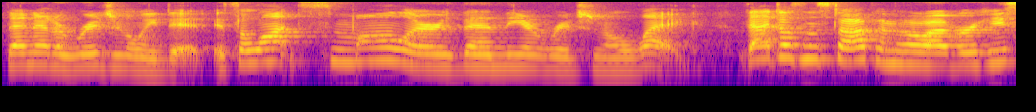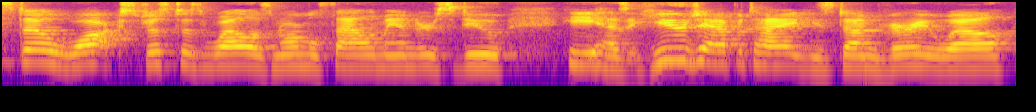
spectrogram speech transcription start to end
than it originally did. It's a lot smaller than the original leg. That doesn't stop him, however. He still walks just as well as normal salamanders do. He has a huge appetite. He's done very well.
